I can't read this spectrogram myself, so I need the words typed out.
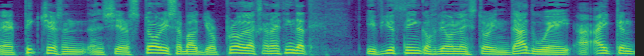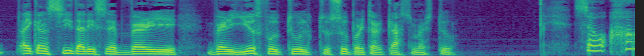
uh, pictures and, and share stories about your products. And I think that if you think of the online store in that way, I can I can see that it's a very very useful tool to supercharge customers too. So, how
